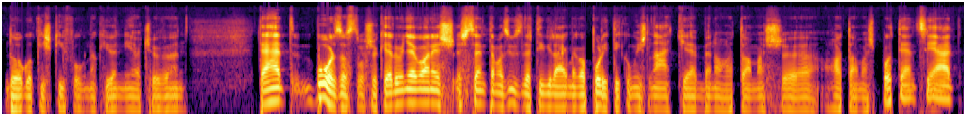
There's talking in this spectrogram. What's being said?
dolgok is ki fognak jönni a csövön. Tehát borzasztó sok előnye van, és, és szerintem az üzleti világ meg a politikum is látja ebben a hatalmas, hatalmas potenciált.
